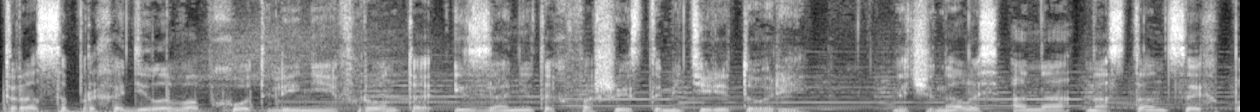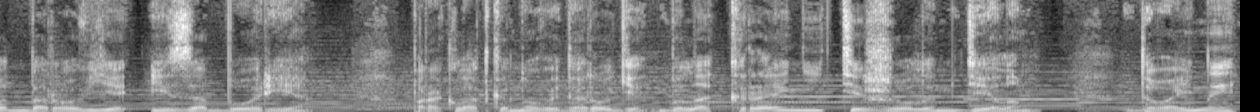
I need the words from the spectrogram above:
трасса проходила в обход линии фронта и занятых фашистами территорий. Начиналась она на станциях Подборовья и Заборья. Прокладка новой дороги была крайне тяжелым делом. До войны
